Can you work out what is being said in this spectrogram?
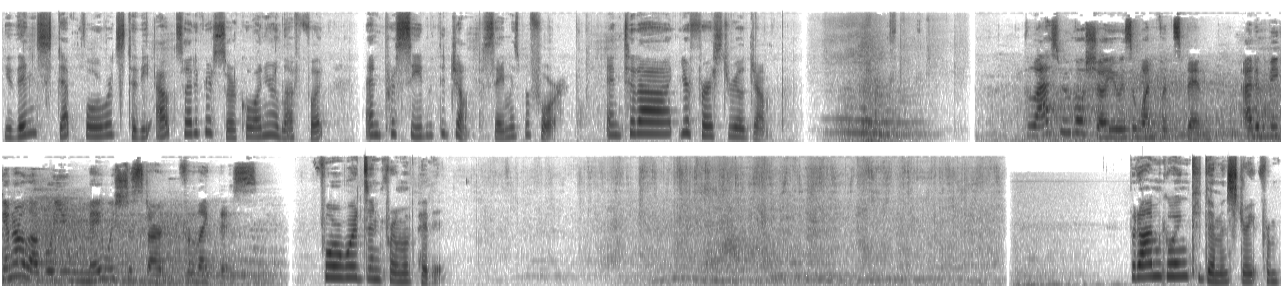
You then step forwards to the outside of your circle on your left foot and proceed with the jump, same as before. And ta-da, your first real jump. The last move I'll show you is a one-foot spin. At a beginner level, you may wish to start for like this. Forwards and from a pivot. But I'm going to demonstrate from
